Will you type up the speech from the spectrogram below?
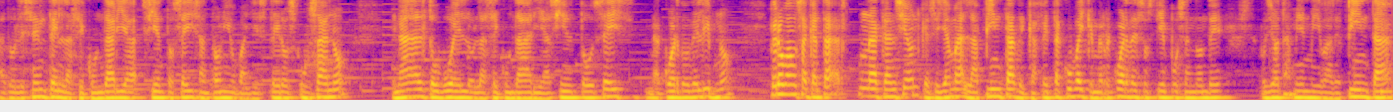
adolescente en la secundaria 106 Antonio Ballesteros Usano, en alto vuelo la secundaria 106, me acuerdo del himno, pero vamos a cantar una canción que se llama La Pinta de Café Tacuba y que me recuerda esos tiempos en donde pues yo también me iba de pinta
